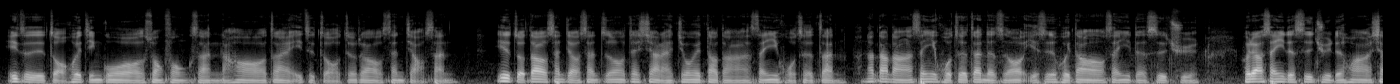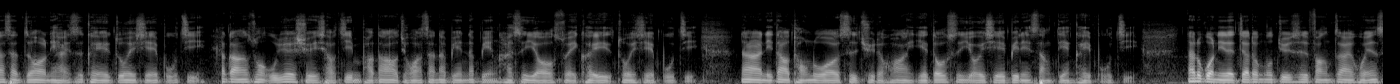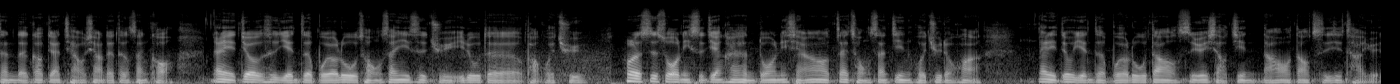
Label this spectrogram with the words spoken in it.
一直走会经过双峰山，然后再一直走就到三角山。一直走到三角山之后，再下来就会到达三义火车站。那到达三义火车站的时候，也是回到三义的市区。回到三义的市区的话，下山之后你还是可以做一些补给。那刚刚说五岳雪小径跑到九华山那边，那边还是有水可以做一些补给。那你到铜锣市区的话，也都是有一些便利商店可以补给。那如果你的交通工具是放在火焰山的高架桥下的登山口，那也就是沿着柏油路从三义市区一路的跑回去，或者是说你时间还很多，你想要再从山径回去的话。那你就沿着柏油路到四月小径，然后到慈济茶园，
